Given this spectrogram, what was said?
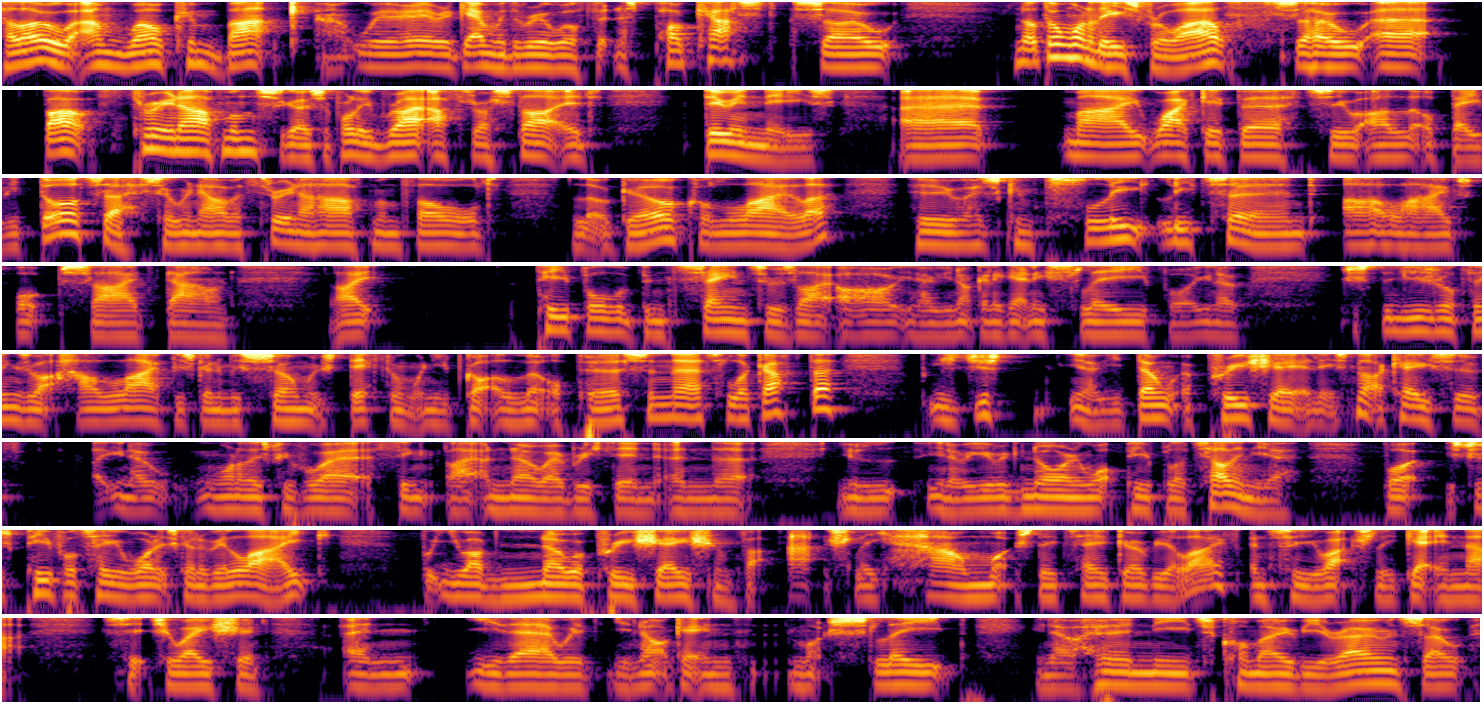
Hello and welcome back. We're here again with the Real World Fitness podcast. So, not done one of these for a while. So, uh, about three and a half months ago, so probably right after I started doing these, uh, my wife gave birth to our little baby daughter. So, we now have a three and a half month old little girl called Lila who has completely turned our lives upside down. Like, people have been saying to us, like, oh, you know, you're not going to get any sleep, or, you know, just the usual things about how life is going to be so much different when you've got a little person there to look after. But you just, you know, you don't appreciate it. And it's not a case of, you know, one of those people where I think like I know everything and that you, you know, you're ignoring what people are telling you. But it's just people tell you what it's going to be like, but you have no appreciation for actually how much they take over your life until you actually get in that situation and you're there with you're not getting much sleep you know her needs come over your own. So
